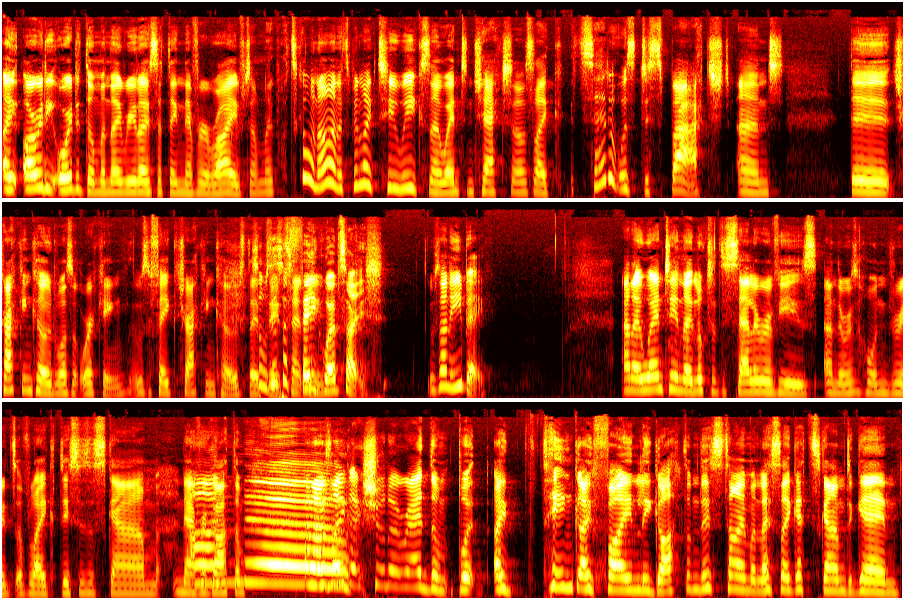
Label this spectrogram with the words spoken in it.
I already ordered them and I realized that they never arrived. I'm like, what's going on? It's been like two weeks, and I went and checked, and I was like, it said it was dispatched, and the tracking code wasn't working. It was a fake tracking code. That so is they'd this a fake me. website? It was on eBay. And I went in, I looked at the seller reviews, and there was hundreds of like, this is a scam, never Oh, got them. No. And I was like, I should have read them, but I think I finally got them this time, unless I get scammed again.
